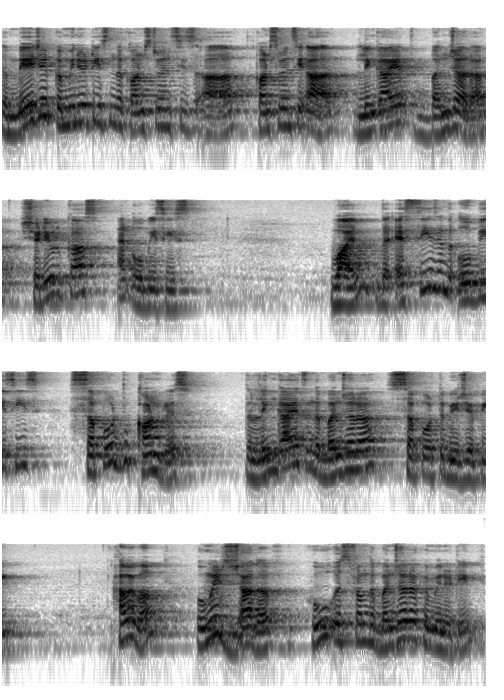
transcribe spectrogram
The major communities in the constituencies are, constituency are Lingayat, Banjara, Scheduled Caste and OBCs. While the SCs and the OBCs support the Congress, the Lingayats and the Banjara support the BJP. However, Umesh Jadhav, who is from the Banjara community,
